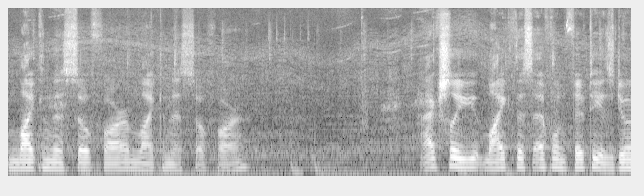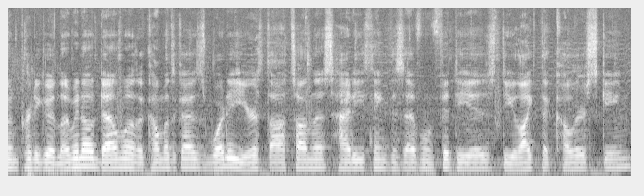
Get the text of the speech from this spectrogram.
I'm liking this so far. I'm liking this so far. I actually like this F-150. It's doing pretty good. Let me know down below in the comments, guys. What are your thoughts on this? How do you think this F-150 is? Do you like the color scheme?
